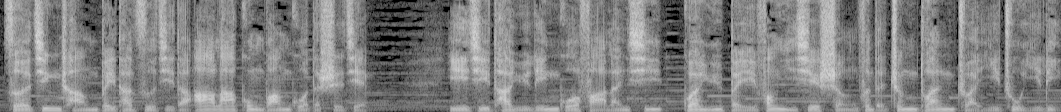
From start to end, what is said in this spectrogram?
则经常被他自己的阿拉贡王国的事件，以及他与邻国法兰西关于北方一些省份的争端转移注意力。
